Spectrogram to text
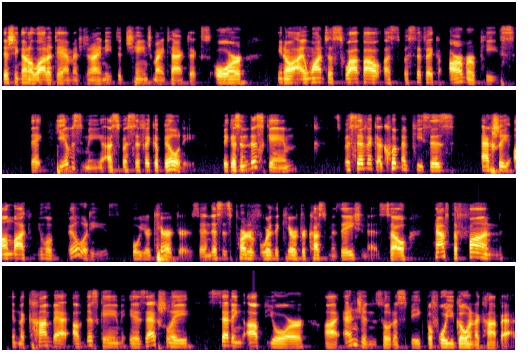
dishing out a lot of damage and I need to change my tactics. Or, you know, I want to swap out a specific armor piece that gives me a specific ability. Because in this game, specific equipment pieces actually unlock new abilities for your characters. And this is part of where the character customization is. So half the fun in the combat of this game is actually setting up your uh, engine, so to speak, before you go into combat.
